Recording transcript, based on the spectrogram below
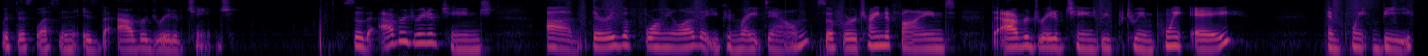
with this lesson is the average rate of change. So, the average rate of change um, there is a formula that you can write down. So if we are trying to find the average rate of change between point A and point B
